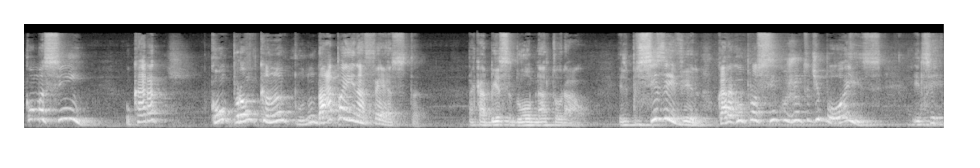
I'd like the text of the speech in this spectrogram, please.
Como assim? O cara comprou um campo, não dá para ir na festa, na cabeça do homem natural. Ele precisa ir ver. O cara comprou cinco juntas de bois. Ele, se-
